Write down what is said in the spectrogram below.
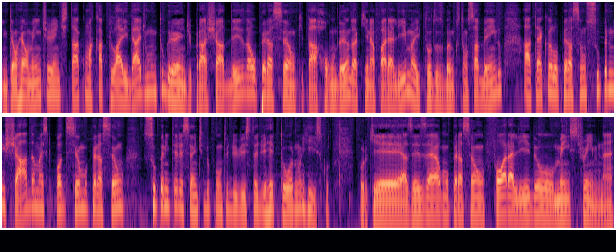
Então, realmente, a gente está com uma capilaridade muito grande para achar desde a operação que está rondando aqui na Faria Lima e todos os bancos estão sabendo, até aquela operação super nichada, mas que pode ser uma operação super interessante do ponto de vista de retorno e risco. Porque às vezes é uma operação fora ali do mainstream, né?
